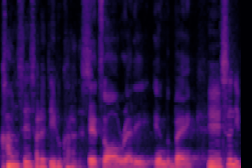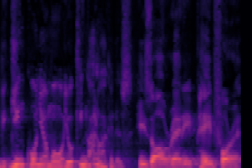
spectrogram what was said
完成されているからです。It's already in the bank. えすでに銀行にはもう預金があるわけです。He's already paid for it.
